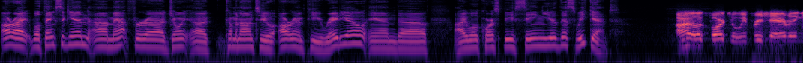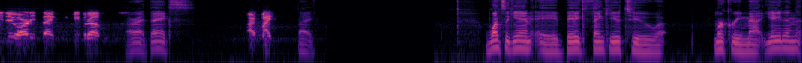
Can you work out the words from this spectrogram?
All right. Well, thanks again, uh, Matt, for uh, join uh, coming on to RMP Radio, and uh, I will, of course, be seeing you this weekend. All right. Look forward to it. We appreciate everything you do, Artie. Thanks. Keep it up. All right. Thanks. All right. Bye. Bye. Once again, a big thank you to Mercury Matt Yaden,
